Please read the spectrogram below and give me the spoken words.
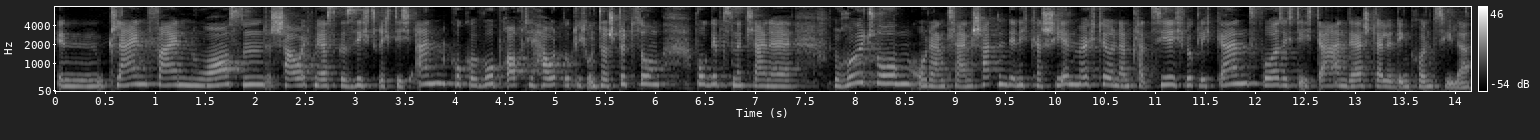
In kleinen, feinen Nuancen schaue ich mir das Gesicht richtig an, gucke, wo braucht die Haut wirklich Unterstützung, wo gibt es eine kleine Rötung oder einen kleinen Schatten, den ich kaschieren möchte und dann platziere ich wirklich ganz vorsichtig da an der Stelle den Concealer.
